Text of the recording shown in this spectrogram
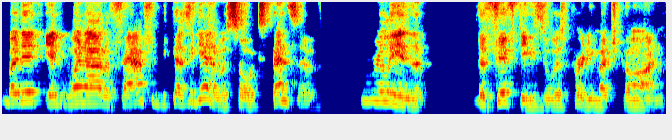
But it, it went out of fashion because again it was so expensive. Really in the the 50s it was pretty much gone.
